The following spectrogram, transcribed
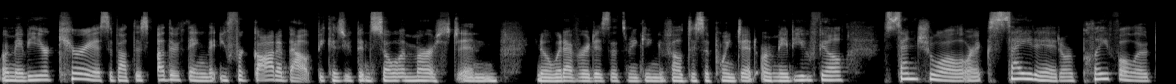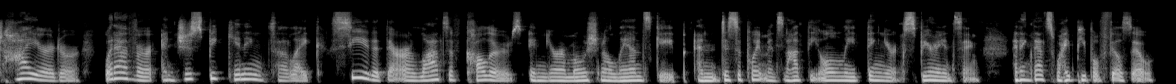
Or maybe you're curious about this other thing that you forgot about because you've been so immersed in, you know, whatever it is that's making you feel disappointed. Or maybe you feel sensual or excited or playful or tired or whatever. And just beginning to like see that there are lots of colors in your emotional landscape and disappointment's not the only thing you're experiencing. I think that's why people feel so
